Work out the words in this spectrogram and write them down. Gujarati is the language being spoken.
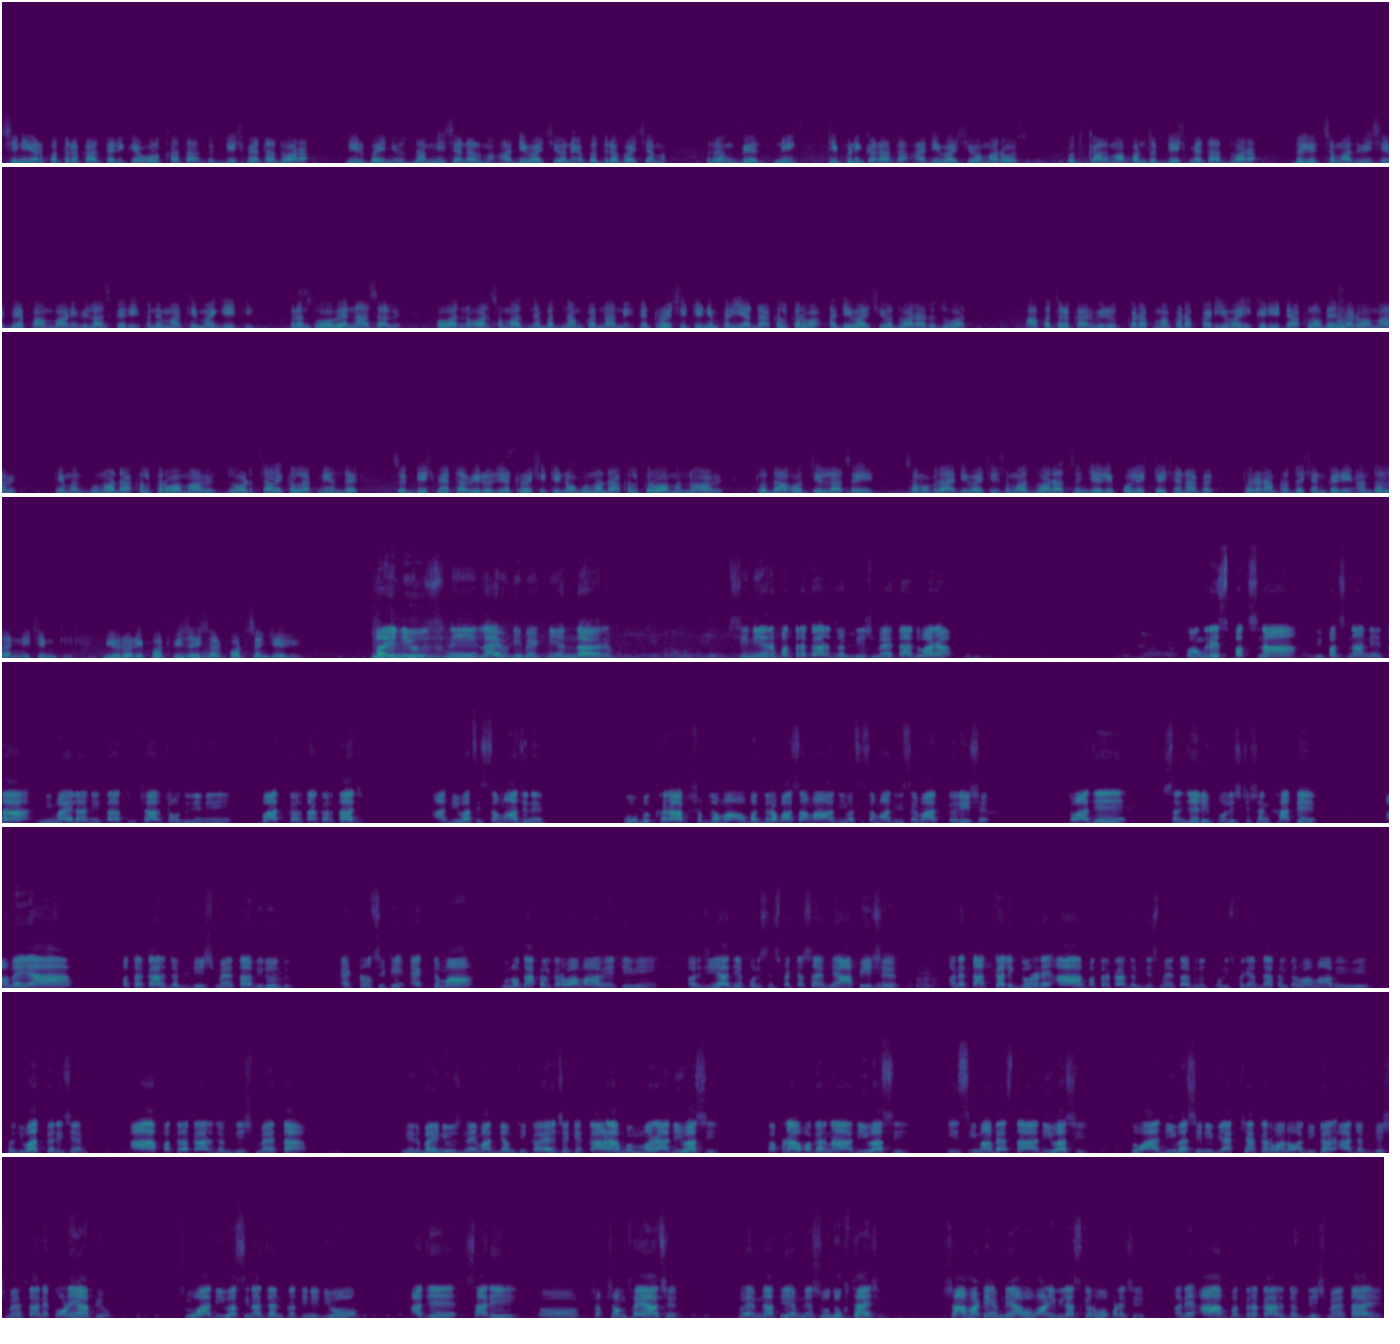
સિનિયર પત્રકાર તરીકે ઓળખાતા જગદીશ મહેતા દ્વારા નિર્ભય ન્યૂઝ નામની ચેનલમાં આદિવાસીઓને અભદ્ર ભાષામાં રંગભેદની ટિપ્પણી કરાતા આદિવાસીઓમાં રોષ. ભૂતકાળમાં પણ જગદીશ મહેતા દ્વારા દલિત સમાજ વિશે બેફામ વાણીવિલાસ કરી અને માફી માંગી હતી. પરંતુ હવે ના ચાલે. અવારનવાર સમાજને બદનામ કરનારને એટ્રોસિટીની ફરિયાદ દાખલ કરવા આદિવાસીઓ દ્વારા રજૂઆત આ પત્રકાર વિરુદ્ધ કડકમાં કડક કાર્યવાહી કરી દાખલો બેસાડવામાં આવે તેમજ ગુનો દાખલ કરવામાં આવે. જો અડતાલીસ કલાકની અંદર જગદીશ મહેતા વિરુદ્ધ એટ્રોસિટીનો ગુનો દાખલ કરવામાં ન આવે, તો દાહોદ જિલ્લા સહિત સમગ્ર આદિવાસી સમાજ દ્વારા સંજેલી પોલીસ સ્ટેશન આગળ ધરણા પ્રદર્શન કરી આંદોલનની ચીમકી. Bureau report, Vijay Sarpot, Sanjeli. ભાઈ ન્યૂઝની લાઈવ ડિબેટની અંદર સિનિયર પત્રકાર જગદીશ મહેતા દ્વારા કોંગ્રેસ પક્ષના વિપક્ષના નેતા, નિમાયેલા નેતા તુષાર ચૌધરીની વાત કરતા કરતા જ આદિવાસી સમાજને ખૂબ ખરાબ શબ્દોમાં અભદ્ર ભાષામાં આદિવાસી સમાજ વિશે વાત કરી છે. તો આજે સંજેલી પોલીસ સ્ટેશન ખાતે અમે આ પત્રકાર જગદીશ મહેતા વિરુદ્ધ એટ્રોસિટી એક્ટમાં ગુનો દાખલ કરવામાં આવે તેવી અરજી આજે પોલીસ ઇન્સ્પેક્ટર સાહેબને આપી છે. અને તાત્કાલિક ધોરણે આ પત્રકાર જગદીશ મહેતા વિરુદ્ધ પોલીસ ફરિયાદ દાખલ કરવામાં આવે એવી રજૂઆત કરી છે. આ પત્રકાર જગદીશ મહેતા નિર્ભય ન્યૂઝને માધ્યમથી કહે છે કે કાળા ભમ્મર આદિવાસી, કપડાં વગરના આદિવાસી, એસીમાં બેસતા આદિવાસી, તો આદિવાસીની વ્યાખ્યા કરવાનો અધિકાર આ જગદીશ મહેતાને કોણે આપ્યો? શું આદિવાસીના જનપ્રતિનિધિઓ આજે સારી સક્ષમ થયા છે? તો એમનાથી એમને શું દુઃખ થાય છે? શા માટે એમને આવો વાણી વિલાસ કરવો પડે છે? અને આ પત્રકાર જગદીશ મહેતાએ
